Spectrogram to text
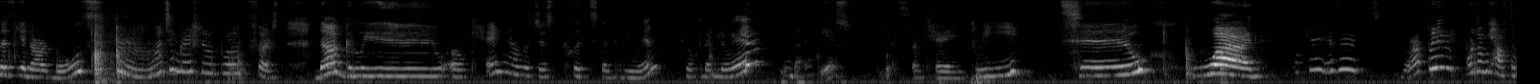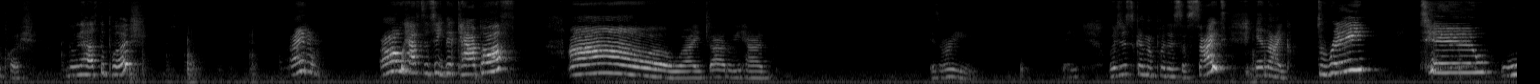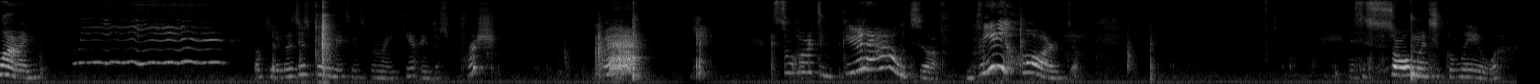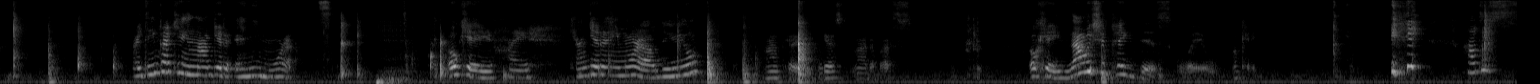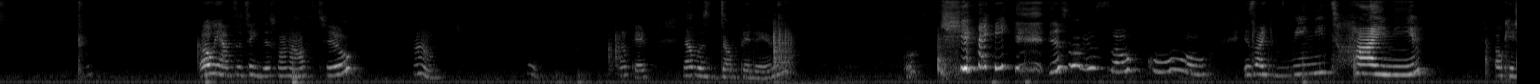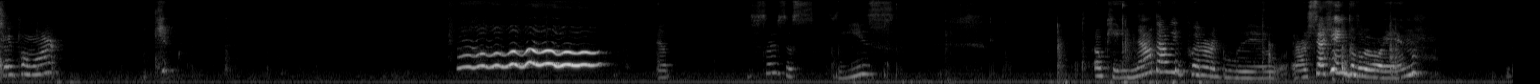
let's get our bowls. Hmm, which ingredient we put first? The glue. Okay, now let's just put the glue in. Should we put the glue in? Yes. Yes. Okay. Three, two, one. Okay, is it dropping? Or do we have to push? Do we have to push? I don't. Oh, we have to take the cap off? Oh, I thought we had. Already. Okay, we're just gonna put this aside in like three, two, one. Okay, let's just put a mixing spoon right here and just push. Ah! So hard to get out. Really hard. This is so much glue. I think I cannot get any more out. Okay, I can't get any more out, do you? Okay, I guess not of us. Okay, now we should pick this glue. Okay. How does... Oh, we have to take this one off too? Oh. Okay. Now let's dump it in. this one is so cool. It's like mini tiny. Okay, should we put more? Just a squeeze. Okay, now that we put our glue, our second glue in,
